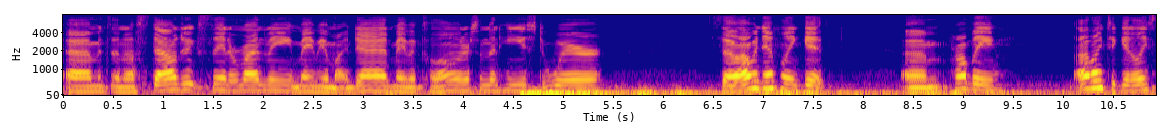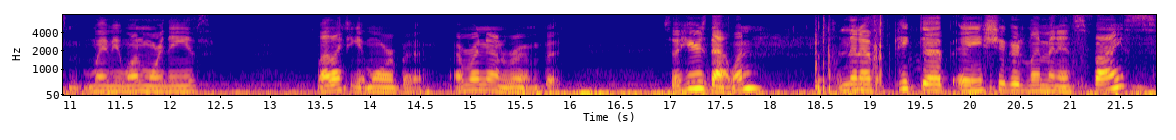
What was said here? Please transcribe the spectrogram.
Um, it's a nostalgic scent. It reminds me maybe of my dad, maybe a cologne or something he used to wear. So I would definitely get, um, probably, I'd like to get at least maybe one more of these. Well, I'd like to get more, but I'm running out of room. But so here's that one. And then I've picked up a sugared lemon and spice.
